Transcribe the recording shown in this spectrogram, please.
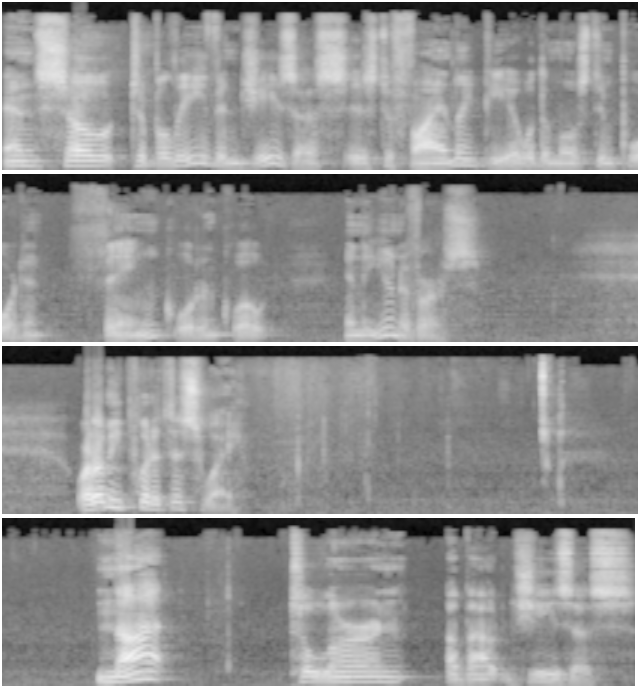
And so to believe in Jesus is to finally deal with the most important thing, quote unquote, in the universe. Or let me put it this way not to learn about Jesus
